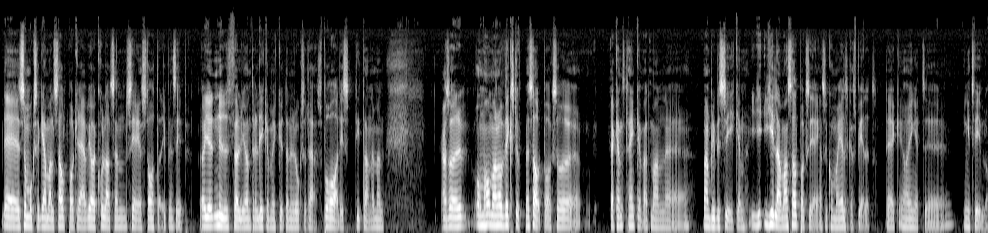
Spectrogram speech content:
Det är som också gammal South Park-räv. Jag har kollat sedan serien startade i princip. Jag- nu följer jag inte det lika mycket utan nu är det också det här sporadiskt tittande. Men alltså, om man har växt upp med South Park så jag kan inte tänka mig att man eh, man blir besviken. Gillar man South Park-serien så kommer man älska spelet. Det har jag inget, eh, inget tvivel om.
